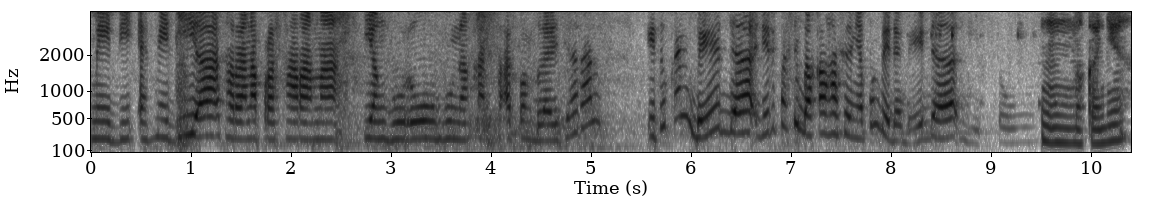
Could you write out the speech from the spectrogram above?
media eh media sarana prasarana yang guru gunakan saat pembelajaran itu kan beda jadi pasti bakal hasilnya pun beda-beda gitu mm, makanya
